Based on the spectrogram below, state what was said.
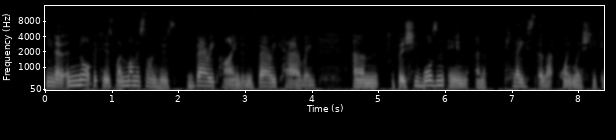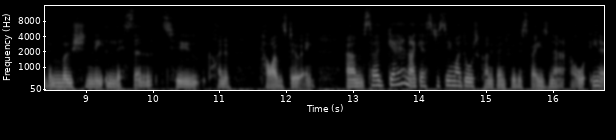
you know, and not because my mum is someone who's very kind and very caring, um, but she wasn't in an, a place at that point where she could emotionally listen to kind of how I was doing. Um, so again, I guess just seeing my daughter kind of going through this phase now, you know,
